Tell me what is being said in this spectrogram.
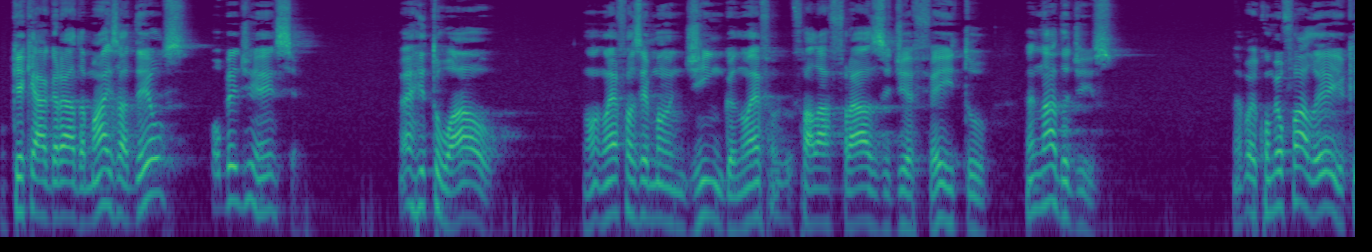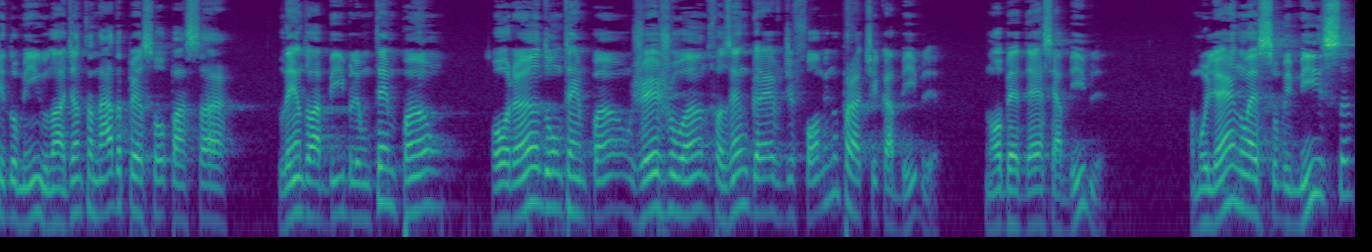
O que, que agrada mais a Deus? Obediência. Não é ritual, não é fazer mandinga, não é falar frase de efeito, não é nada disso. Né, como eu falei aqui domingo, não adianta nada a pessoa passar lendo a Bíblia um tempão, orando um tempão, jejuando, fazendo greve de fome e não pratica a Bíblia, não obedece à Bíblia. A mulher não é submissa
